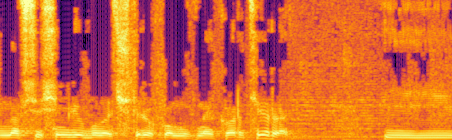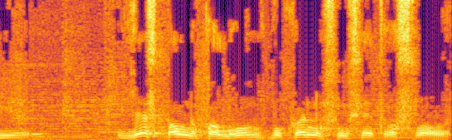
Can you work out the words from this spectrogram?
на всю семью была четырехкомнатная квартира, и я спал на полу, в буквальном смысле этого слова.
